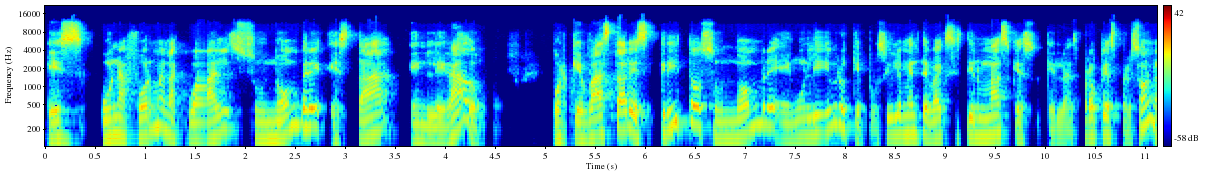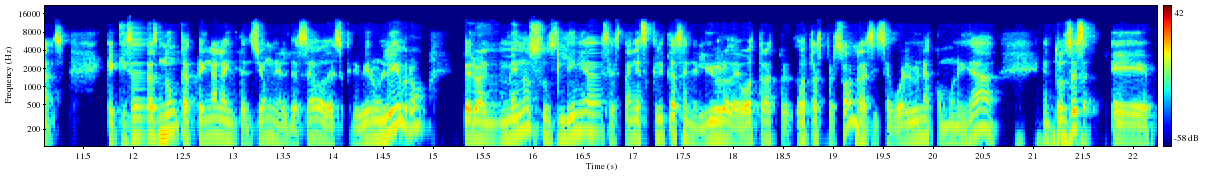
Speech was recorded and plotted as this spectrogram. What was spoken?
Es una forma en la cual su nombre está en legado, porque va a estar escrito su nombre en un libro que posiblemente va a existir más que, que las propias personas, que quizás nunca tengan la intención ni el deseo de escribir un libro, pero al menos sus líneas están escritas en el libro de otras, otras personas y se vuelve una comunidad. Entonces, eh,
